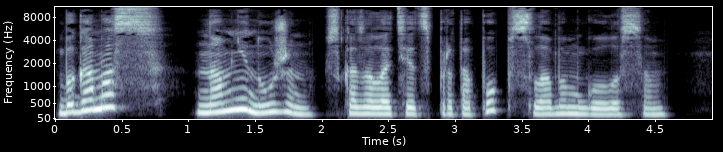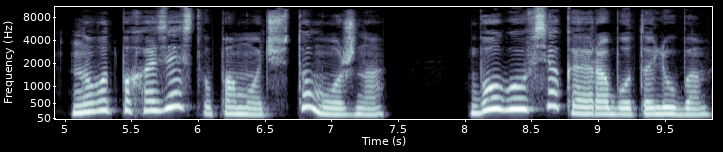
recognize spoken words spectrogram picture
«Богомаз нам не нужен», — сказал отец Протопоп слабым голосом. «Но вот по хозяйству помочь то можно. Богу всякая работа люба».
